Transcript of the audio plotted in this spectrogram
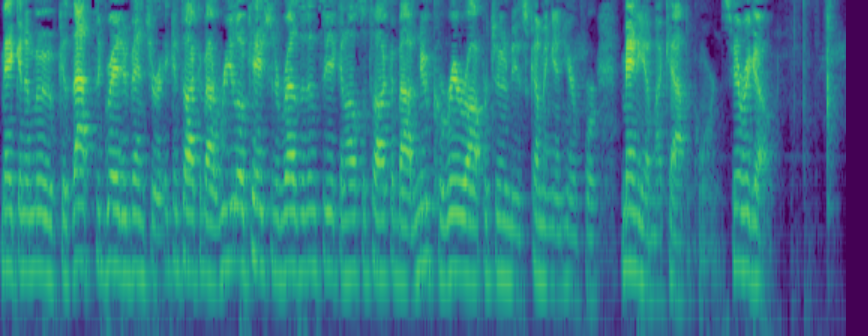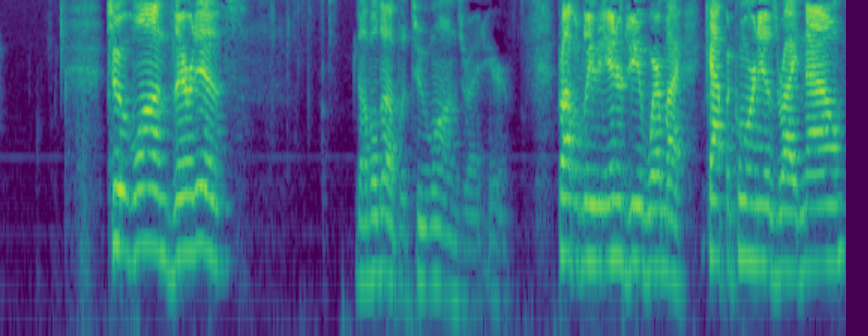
making a move because that's the great adventure. It can talk about relocation of residency. It can also talk about new career opportunities coming in here for many of my Capricorns. Here we go. Two of Wands, there it is. Doubled up with two Wands right here probably the energy of where my Capricorn is right now.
